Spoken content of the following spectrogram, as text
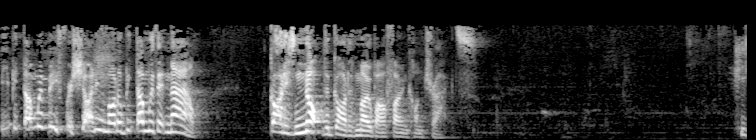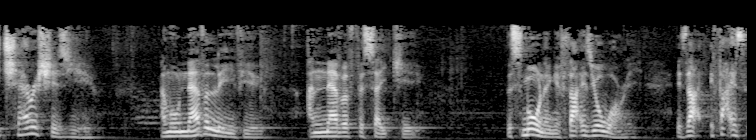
Will you be done with me for a shiny model? Be done with it now. God is not the God of mobile phone contracts. He cherishes you and will never leave you and never forsake you. This morning, if that is your worry, is that, if that is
